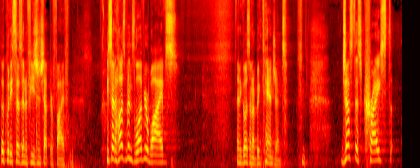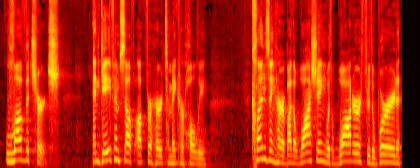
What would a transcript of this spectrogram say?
Look what he says in Ephesians chapter 5. He said, Husbands, love your wives. And he goes on a big tangent. Just as Christ loved the church and gave himself up for her to make her holy, cleansing her by the washing with water through the word,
